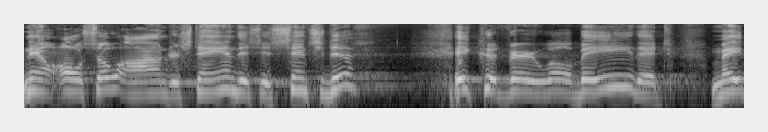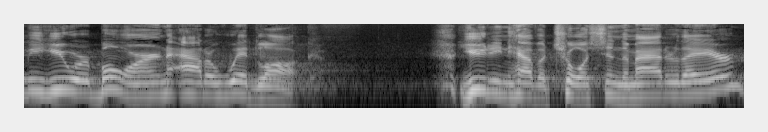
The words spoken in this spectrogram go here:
Now, also, I understand this is sensitive it could very well be that maybe you were born out of wedlock. You didn't have a choice in the matter there.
